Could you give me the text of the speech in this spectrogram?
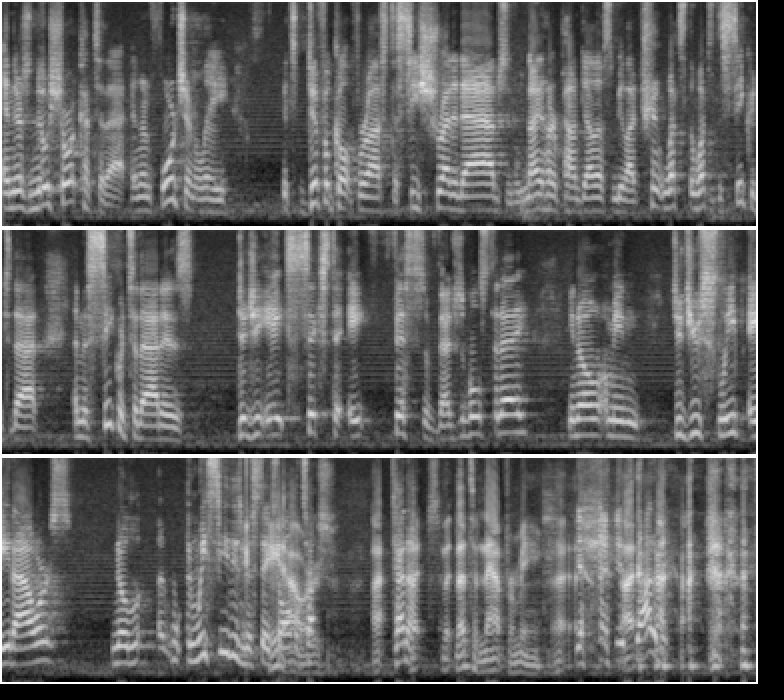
And there's no shortcut to that. And unfortunately, it's difficult for us to see shredded abs and 900 pound deadlifts and be like, "What's the what's the secret to that?" And the secret to that is, did you eat six to eight fists of vegetables today? You know, I mean, did you sleep eight hours? You know, and we see these mistakes eight all the hours. time. I, Ten hours. I, that's a nap for me. Yeah, it's gotta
